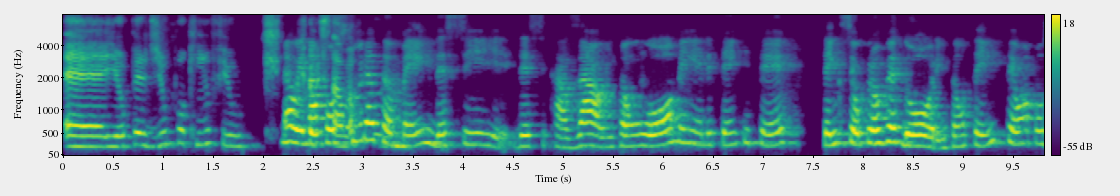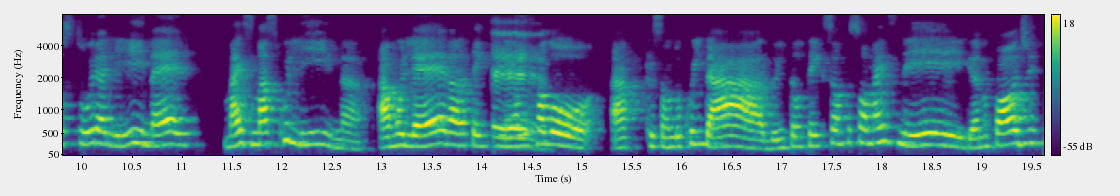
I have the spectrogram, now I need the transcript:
É, e eu perdi um pouquinho o fio. Não, e na postura estava... também desse, desse casal, então o homem ele tem que ter, tem que ser o provedor, então tem que ter uma postura ali, né, mais masculina. A mulher, ela tem que, é. ela falou, a questão do cuidado, então tem que ser uma pessoa mais meiga, não pode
